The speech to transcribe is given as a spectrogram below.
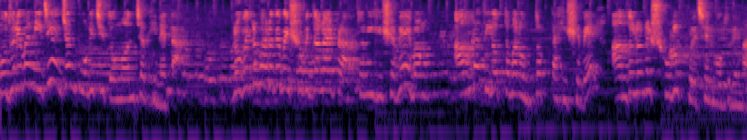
মধুরিমা নিজে একজন পরিচিত মঞ্চাভিনেতা। রবীন্দ্র ভারতী বিশ্ববিদ্যালয়ের প্রাক্তনী হিসেবে এবং আমরা তিলোত্তমার উদ্যোক্তা হিসেবে আন্দোলনের শরিক হয়েছেন মধুরিমা।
